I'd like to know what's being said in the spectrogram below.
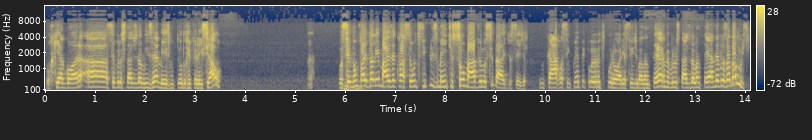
Porque agora a, se a velocidade da luz é a mesma em todo referencial, né, você não vai valer mais a equação de simplesmente somar a velocidade, ou seja, um carro a 50 km por hora e acende uma lanterna, a velocidade da lanterna é a velocidade da luz.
